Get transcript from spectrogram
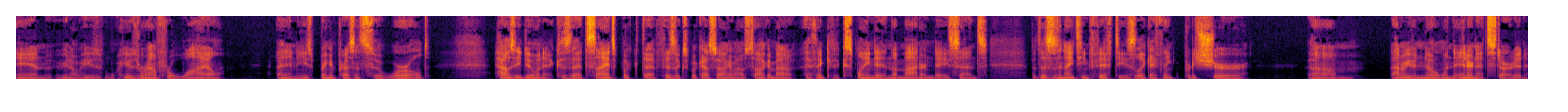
and, you know, he's, he was around for a while and he's bringing presence to the world how's he doing it? Because that science book, that physics book I was talking about, I was talking about, I think explained it in the modern day sense. But this is the 1950s. Like, I think pretty sure, um, I don't even know when the internet started,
